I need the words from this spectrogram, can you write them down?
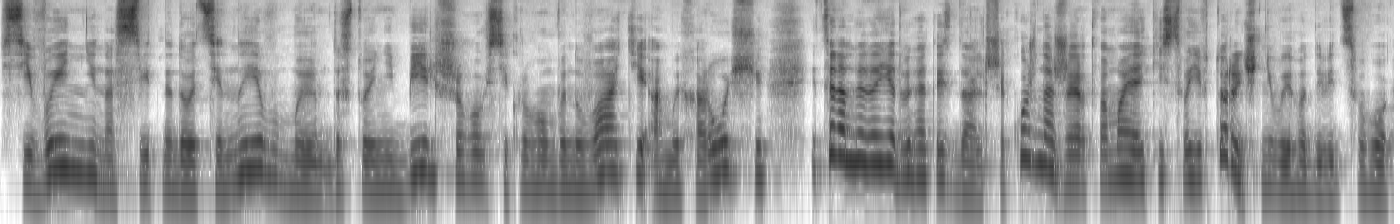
всі винні, нас світ недооцінив, ми достойні більшого, всі кругом винуваті, а ми хороші. І це нам не дає двигатись далі. Кожна жертва має якісь свої вторичні вигоди від свого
